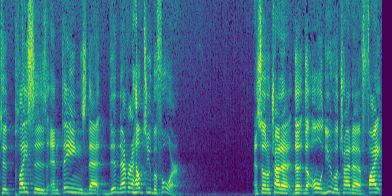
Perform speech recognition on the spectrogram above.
to places and things that did, never helped you before. And so it'll try to, the, the old you will try to fight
